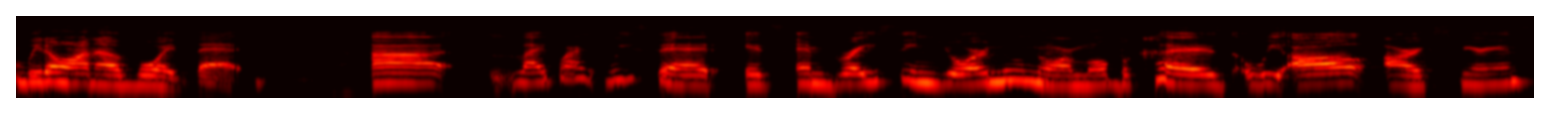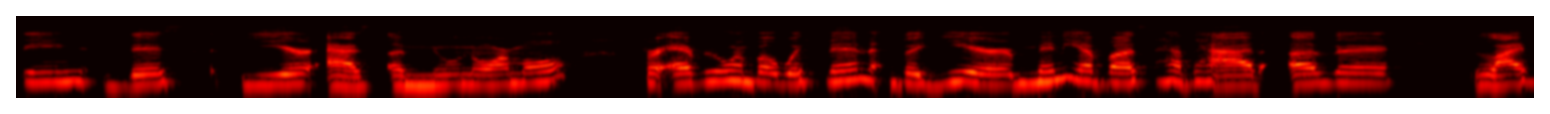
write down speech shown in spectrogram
we don't want to avoid that. Uh, like we said, it's embracing your new normal because we all are experiencing this year as a new normal for everyone. But within the year, many of us have had other life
